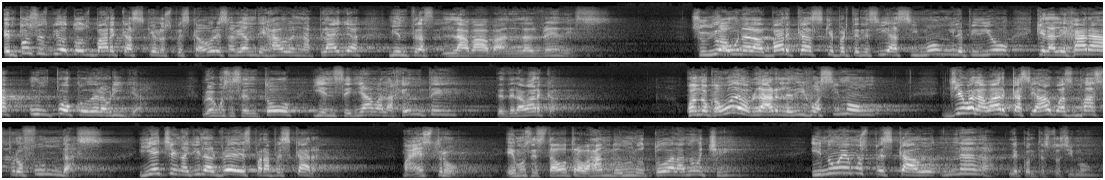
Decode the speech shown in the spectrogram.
Entonces vio dos barcas que los pescadores habían dejado en la playa mientras lavaban las redes. Subió a una de las barcas que pertenecía a Simón y le pidió que la alejara un poco de la orilla. Luego se sentó y enseñaba a la gente desde la barca. Cuando acabó de hablar, le dijo a Simón, lleva la barca hacia aguas más profundas y echen allí las redes para pescar. Maestro, hemos estado trabajando duro toda la noche y no hemos pescado nada, le contestó Simón.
